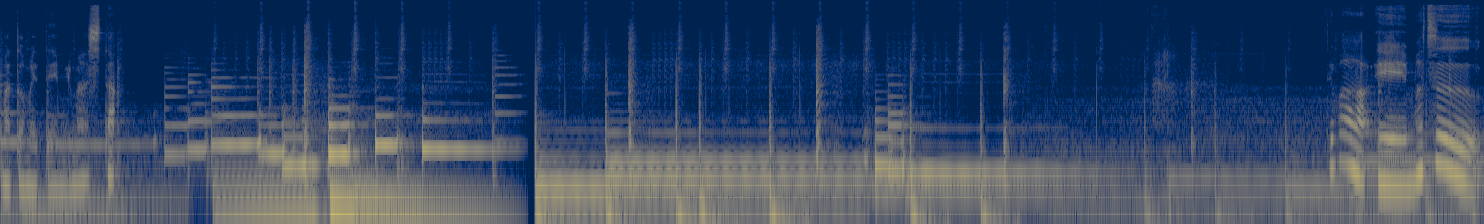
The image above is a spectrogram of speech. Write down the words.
まとめてみました。では、えー、まず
